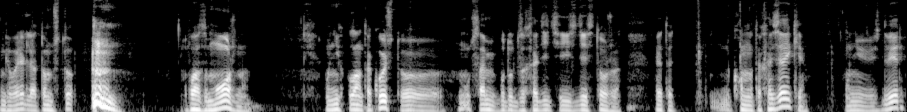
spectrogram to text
говорили о том, что возможно, у них план такой, что ну, сами будут заходить и здесь тоже. Это комната хозяйки, у нее есть дверь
